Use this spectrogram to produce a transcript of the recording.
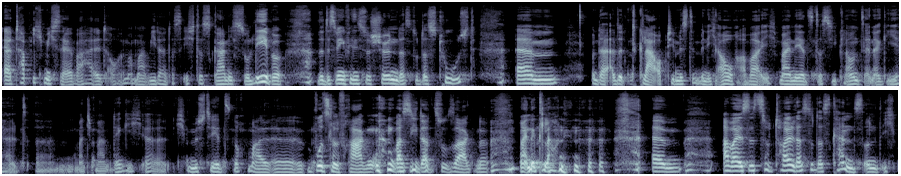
ertappe ich mich selber halt auch immer mal wieder, dass ich das gar nicht so lebe. Also deswegen finde ich es so schön, dass du das tust. Ähm, und da, also klar, Optimistin bin ich auch, aber ich meine jetzt, dass die Clowns-Energie halt, ähm, manchmal denke ich, äh, ich müsste jetzt nochmal äh, Wurzel fragen, was sie dazu sagt, ne? meine Clownin. ähm, aber es ist so toll, dass du das kannst. Und ich,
